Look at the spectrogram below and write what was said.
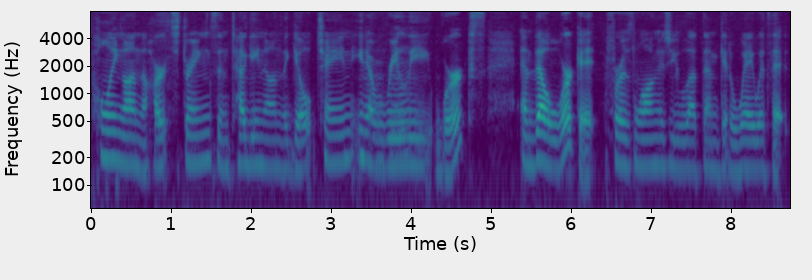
pulling on the heartstrings and tugging on the guilt chain, you know, mm-hmm. really works, and they'll work it for as long as you let them get away with it.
